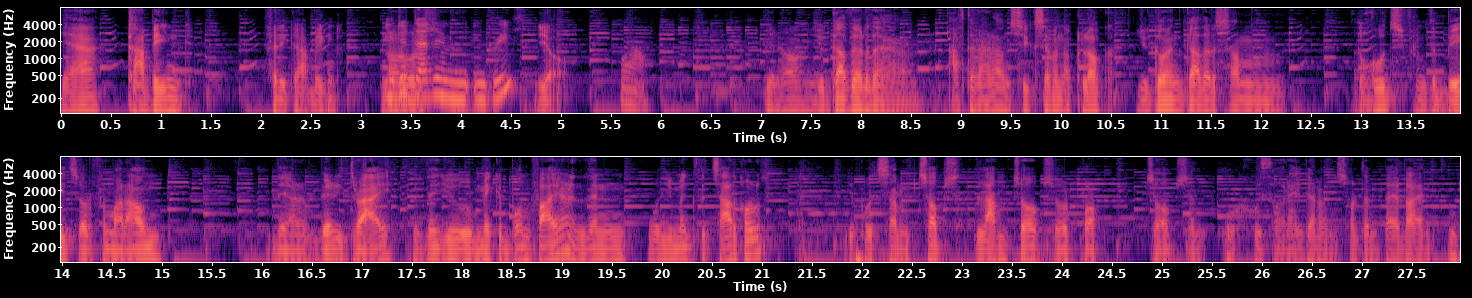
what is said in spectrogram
Yeah, cabbing, free cabbing. You did that in, in Greece? Yeah. Wow. you know, you gather the after around six, seven o'clock. You go and gather some woods from the beach or from around. They are very dry. And then you make a bonfire, and then when you make the charcoal, you put some chops, lamb chops or pork chops, and ooh, with oregano and salt and pepper, and ooh.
